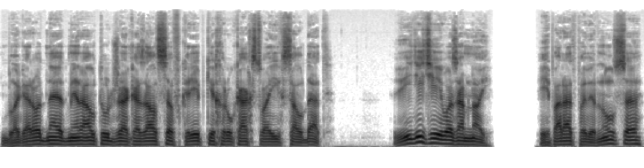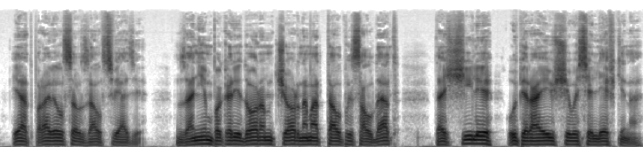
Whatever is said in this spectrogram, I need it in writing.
Благородный адмирал тут же оказался в крепких руках своих солдат. «Ведите его за мной!» Эйпарат повернулся и отправился в зал связи. За ним по коридорам, черным от толпы солдат, тащили упирающегося Левкина.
